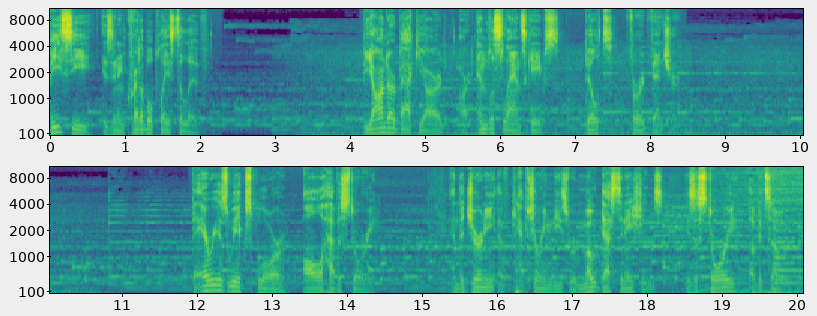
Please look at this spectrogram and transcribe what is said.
BC is an incredible place to live. Beyond our backyard are endless landscapes built for adventure. The areas we explore all have a story, and the journey of capturing these remote destinations is a story of its own.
